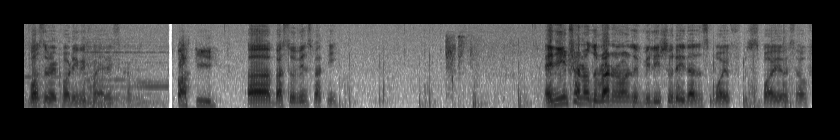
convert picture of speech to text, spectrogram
pause the recording before Alex comes. come. in. Party. Uh, Basthovian's party. And you try not to run around the village so that it doesn't spoil spoil yourself.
